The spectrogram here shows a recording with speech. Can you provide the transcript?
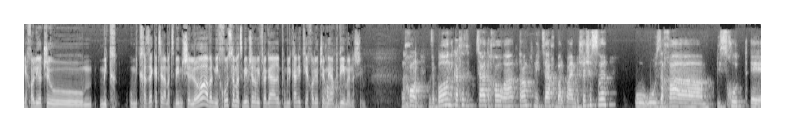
יכול להיות שהוא מת, הוא מתחזק אצל המצביעים שלו, אבל מחוץ למצביעים של המפלגה הרפובליקנית יכול להיות שהם נכון. מאבדים אנשים. נכון, ובואו ניקח את זה צעד אחורה, טראמפ ניצח ב-2016, הוא, הוא זכה בזכות, אה,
